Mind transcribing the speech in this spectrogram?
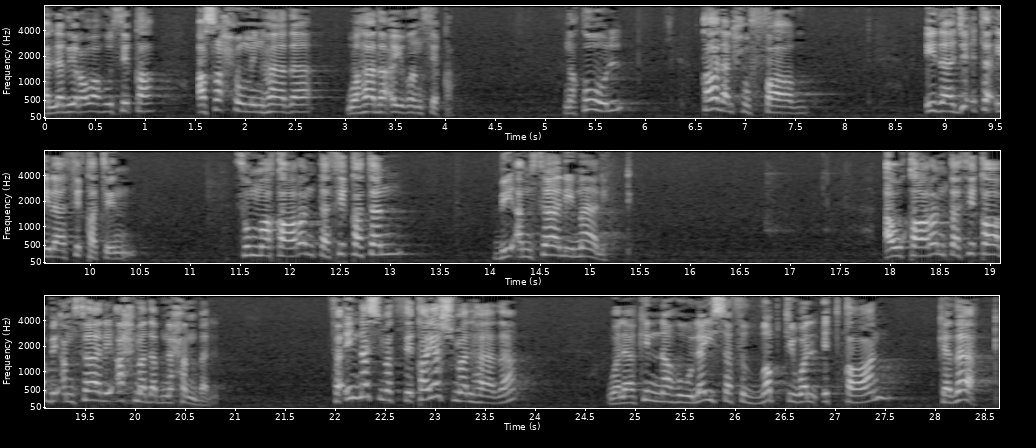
الذي رواه ثقة أصح من هذا وهذا أيضا ثقة؟ نقول قال الحفاظ إذا جئت إلى ثقة ثم قارنت ثقة بأمثال مالك أو قارنت ثقة بأمثال أحمد بن حنبل فإن اسم الثقة يشمل هذا ولكنه ليس في الضبط والإتقان كذاك.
